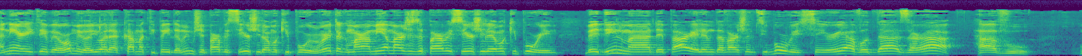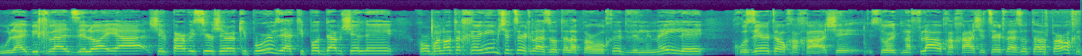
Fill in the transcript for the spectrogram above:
אני ראיתי ברומי והיו עליה כמה טיפי דמים של פר ושעיר של יום הכיפורים. אומרת הגמרא, מי אמר שזה פר ושעיר של יום הכיפורים? ודילמה דפר אליהם דבר של ציבור ושעירי עבודה זרה אהבו. אולי בכלל זה לא היה של פר וסיר של הכיפורים, זה היה טיפות דם של אה, קורבנות אחרים שצריך לעשות על הפרוכת, וממילא חוזרת ההוכחה, ש... זאת אומרת נפלה ההוכחה שצריך לעשות על הפרוכת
